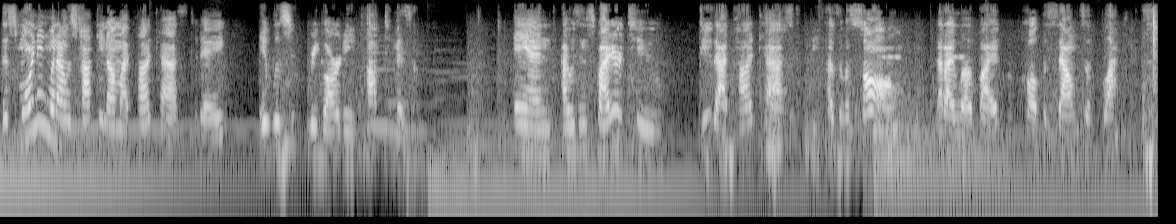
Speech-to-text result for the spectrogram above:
this morning when I was talking on my podcast today, it was regarding optimism. And I was inspired to do that podcast because of a song that I love by a group called The Sounds of Blackness.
